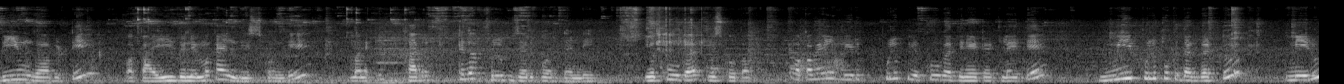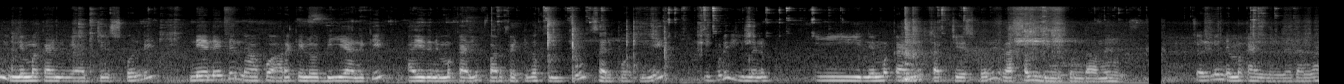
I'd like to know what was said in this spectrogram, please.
బియ్యం కాబట్టి ఒక ఐదు నిమ్మకాయలు తీసుకోండి. మనకి కరెక్ట్గా పులుపు సరిపోద్దండి. ఎక్కువగా తీసుకోక ఒకవేళ మీరు పులుపు ఎక్కువగా తినేటట్లయితే మీ పులుపుకు తగ్గట్టు మీరు నిమ్మకాయని యాడ్ చేసుకోండి. నేనైతే నాకు అరకిలో బియ్యానికి ఐదు నిమ్మకాయలు పర్ఫెక్ట్గా పులుపు సరిపోతుంది. ఇప్పుడు ఈ మనం ఈ నిమ్మకాయని కట్ చేసుకొని రసం పిండుకుందాము. చూడండి నిమ్మకాయలు ఈ విధంగా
